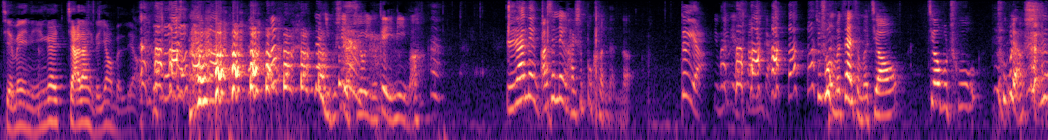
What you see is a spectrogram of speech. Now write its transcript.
姐妹，你应该加大你的样本量。那你不是也只有一个 gay 蜜吗？人家那而且那个还是不可能的，对呀，有没有点伤感？就是我们再怎么教，教不出，出不了师。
